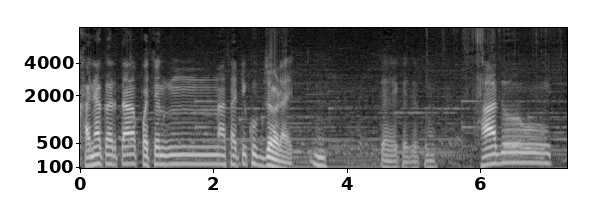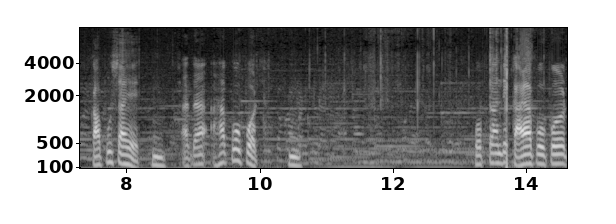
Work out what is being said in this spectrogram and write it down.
खाण्याकरता पचनासाठी खूप जड आहेत. हम्म, त्या ह्याच्यातून हा जो कापूस आहे. आता हा पोपट. पोपटामध्ये काळा पोपट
